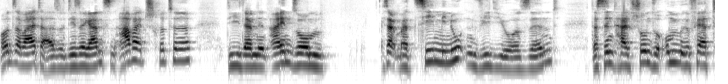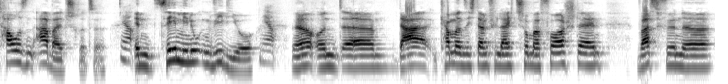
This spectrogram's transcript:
und so weiter. Also diese ganzen Arbeitsschritte, die dann in einem so einem, ich sag mal, 10 Minuten Video sind, das sind halt schon so ungefähr 1000 Arbeitsschritte Ja. in 10 Minuten Video. Ja. Ja, und ähm, da kann man sich dann vielleicht schon mal vorstellen, was für eine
